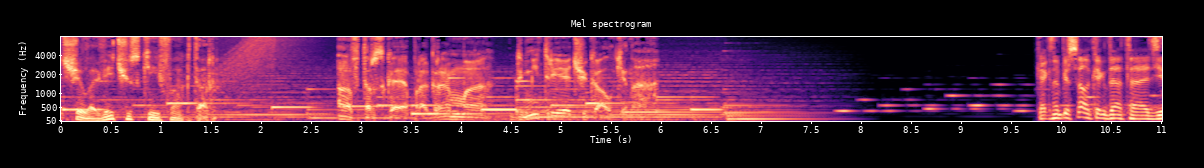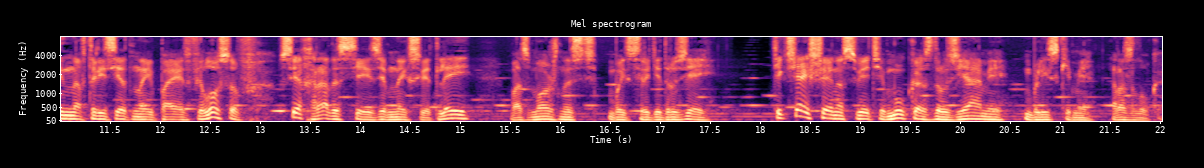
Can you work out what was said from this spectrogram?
Человеческий фактор. Авторская программа Дмитрия Чекалкина. Как написал когда-то один авторитетный поэт-философ, всех радостей земных светлей – возможность быть среди друзей. Тягчайшая на свете мука с друзьями, близкими разлука.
